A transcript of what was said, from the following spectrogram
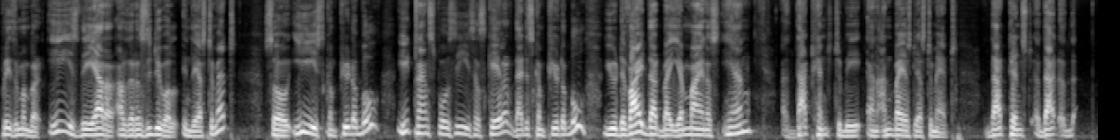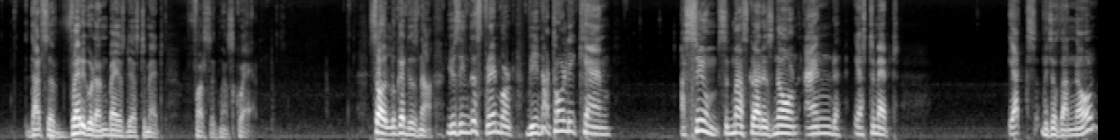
Please remember E is the error or the residual in the estimate. So E is computable. E transpose E is a scalar. That is computable. You divide that by m minus n. Uh, that tends to be an unbiased estimate. That tends to, uh, that uh, that is a very good unbiased estimate for sigma square. So look at this now. Using this framework we not only can assume sigma square is known and estimate x which is unknown.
